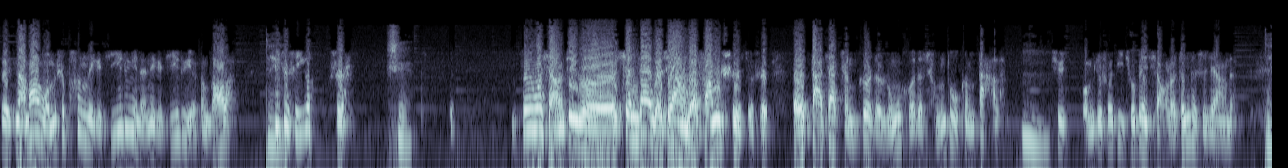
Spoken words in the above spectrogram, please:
对，哪怕我们是碰那个几率呢，那个几率也更高了。对其实，这是一个好事。是，所以我想，这个现在的这样的方式，就是呃，大家整个的融合的程度更大了。嗯，去，我们就说地球变小了，真的是这样的。对，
